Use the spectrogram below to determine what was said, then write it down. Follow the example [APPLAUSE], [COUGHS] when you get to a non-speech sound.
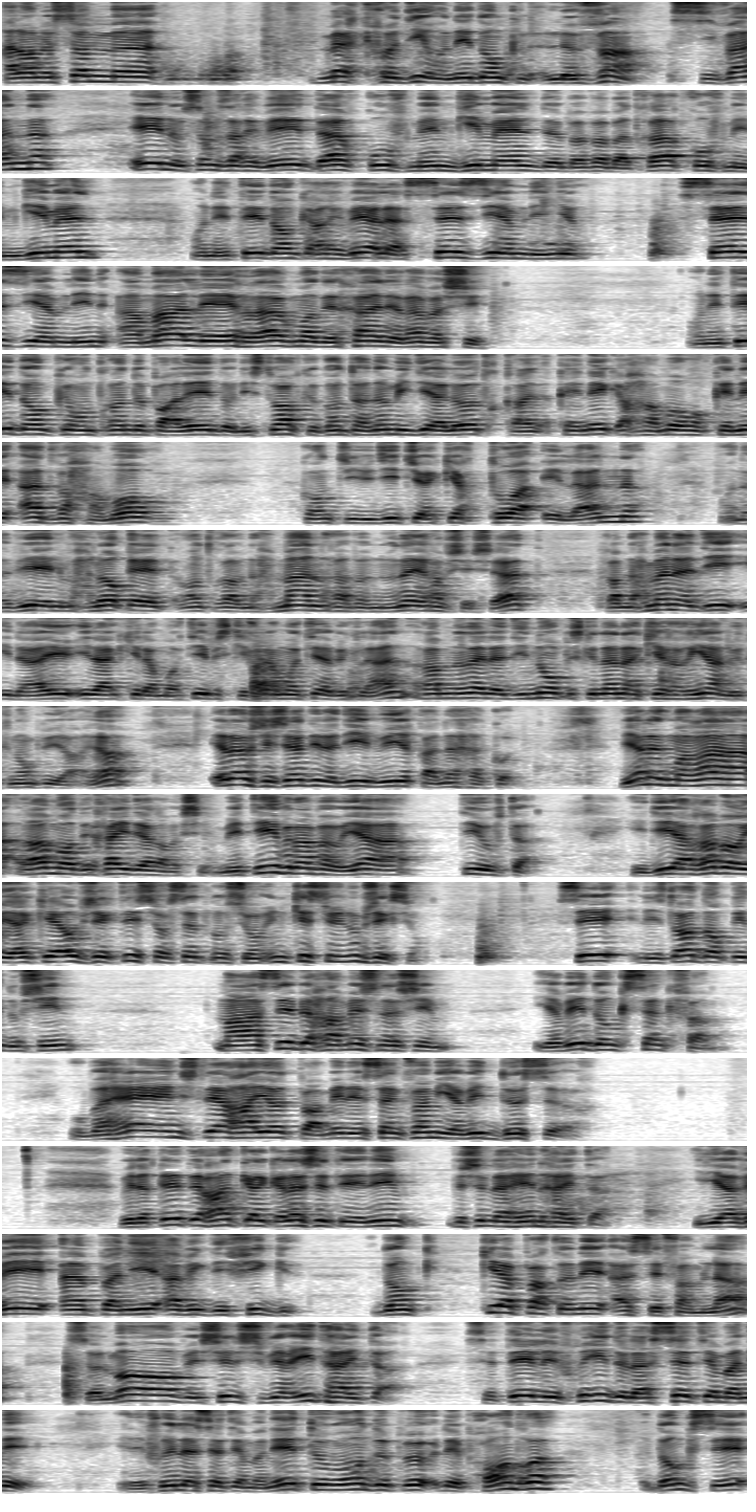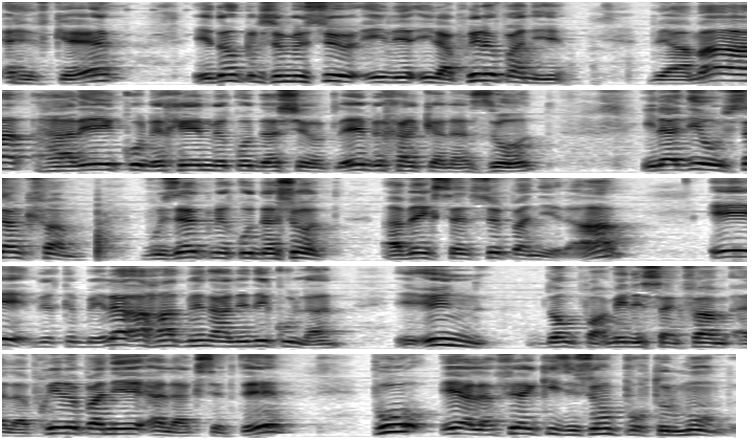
Alors nous sommes euh, mercredi, on est donc le 20 Sivan et nous sommes arrivés d'Av Kouf Mem Gimel de Bava Batra, Kouf Mem Gimel. On était donc arrivé à la 16e ligne. 16e ligne, Amal et Rav Mordechai et Rav. On était donc en train de parler de l'histoire que quand un homme dit à l'autre, quand il lui dit tu acquiers toi et l'âne, on a vu une mahloket entre Rav Nahman, Rav et Rav Sheshat. Rav Nahman a dit il a, eu, il a acquis la moitié puisqu'il fait la moitié avec l'âne. Rav Amnouna il a dit non puisque l'âne n'acquiert rien, lui non plus a rien. Et Rav Sheshat il a dit lui Qana Hakol. Vient la Gemara, de Rav. Il dit à Rav Avya qui a objecté sur cette notion, une question, une objection. C'est l'histoire d'Enqidushin. Maase Behamesh Nashim. Il y avait donc cinq femmes. Parmi les cinq femmes, il y avait deux sœurs. Il y avait un panier avec des figues, donc qui appartenait à ces femmes-là? Seulement, c'était les fruits de la septième année. Et les fruits de la septième année, tout le monde peut les prendre. Donc c'est Hefker. Et donc ce monsieur, il a pris le panier. Il a dit aux cinq femmes, vous êtes Mekudashot avec ce panier-là, et et une, donc parmi les cinq femmes, elle a pris le panier, elle a accepté, pour, et elle a fait acquisition pour tout le monde.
